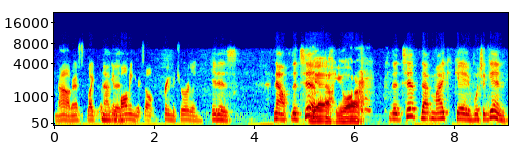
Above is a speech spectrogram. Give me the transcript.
no man it's like Not good. embalming yourself prematurely It is. Now, the tip Yeah, you are. the tip that Mike gave, which again,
